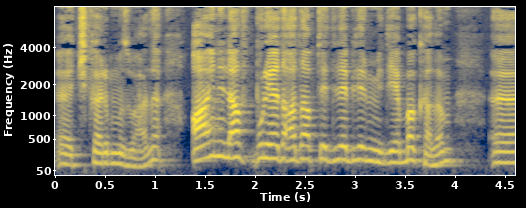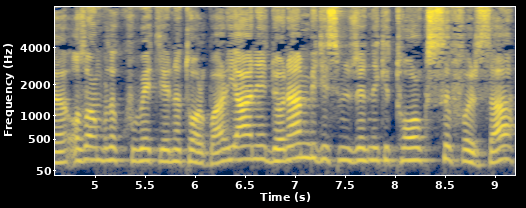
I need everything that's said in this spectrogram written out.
E, çıkarımımız vardı. Aynı laf buraya da adapte edilebilir mi diye bakalım. E, o zaman burada kuvvet yerine tork var. Yani dönen bir cismin üzerindeki tork sıfırsa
